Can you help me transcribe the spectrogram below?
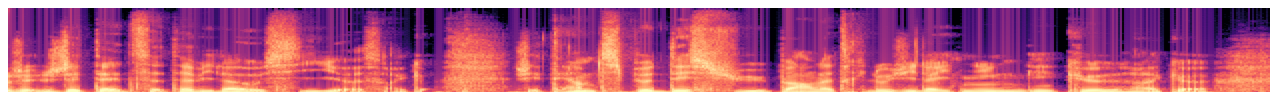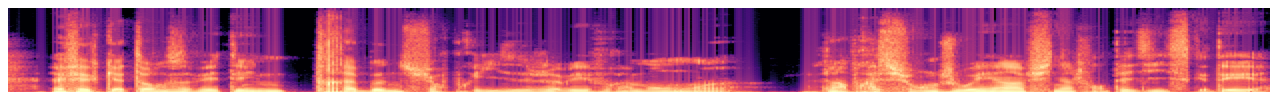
J'étais de cet avis-là aussi. c'est vrai que j'étais un petit peu déçu par la trilogie Lightning et que c'est vrai que FF14 avait été une très bonne surprise. J'avais vraiment l'impression de jouer à un Final Fantasy, ce qui était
